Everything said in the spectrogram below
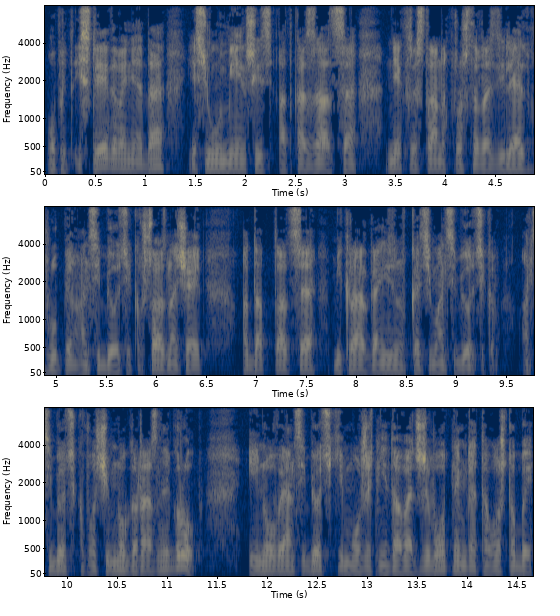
опыт исследования, да, если уменьшить, отказаться. В некоторых странах просто разделяют группы антибиотиков. Что означает адаптация микроорганизмов к этим антибиотикам? Антибиотиков очень много разных групп. И новые антибиотики может не давать животным для того, чтобы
